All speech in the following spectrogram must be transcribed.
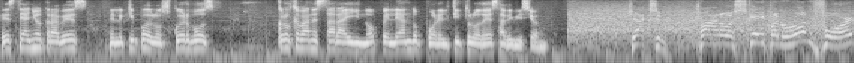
Este año otra vez el equipo de los Cuervos creo que van a estar ahí, ¿no? Peleando por el título de esa división. Jackson trying to escape and run for it,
